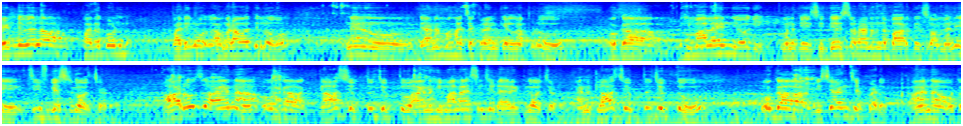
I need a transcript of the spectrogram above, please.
రెండు వేల పదకొండు పదిలో అమరావతిలో నేను ధ్యాన మహాచక్రానికి వెళ్ళినప్పుడు ఒక హిమాలయన్ యోగి మనకి సిద్ధేశ్వరానంద భారతీ స్వామి అని చీఫ్ గెస్ట్గా వచ్చాడు. ఆ రోజు ఆయన ఒక క్లాస్ చెప్తూ చెప్తూ ఆయన హిమాలయస్ నుంచి డైరెక్ట్గా వచ్చాడు. ఆయన క్లాస్ చెప్తూ చెప్తూ ఒక విషయాన్ని చెప్పాడు. ఆయన ఒక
